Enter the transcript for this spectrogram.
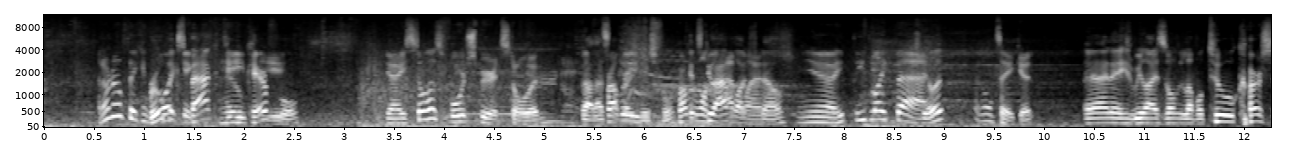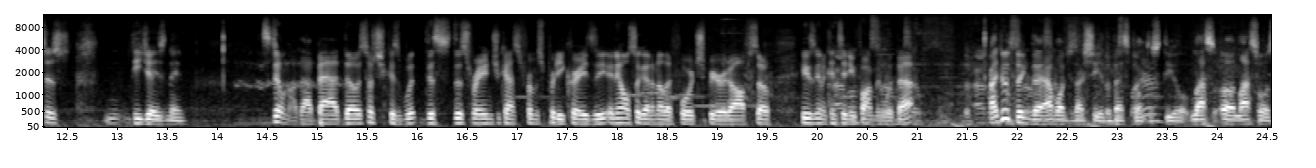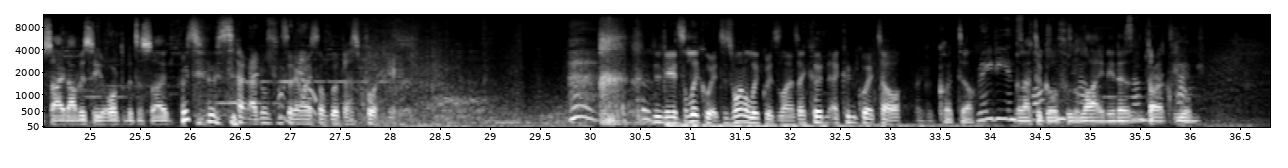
I don't know if they can quite Rubik's get back too. KP. Careful. Yeah, he still has Forge Spirit stolen. No, that's probably not very useful. Probably Can wants do Avalanche now. Yeah, he'd, he'd like that. Kill it. I'll take it. And he realizes only level 2. Curses DJ's name. Still not that bad though, especially because with this this range you cast from is pretty crazy, and he also got another Forge Spirit off, so he's going to continue farming with that. I do think that Avalanche is actually the best spell to steal. Lasso, uh, Lasso aside, obviously, Ultimates aside. Who's, who's that? I don't consider myself the best player. it's liquids. It's one of liquids lines. I couldn't. I couldn't quite tell. I could quite tell. Radiant's Then I have to go through the line in a dark attack. room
